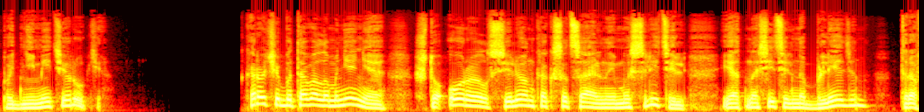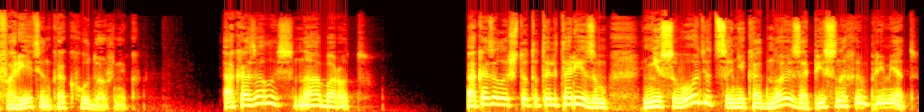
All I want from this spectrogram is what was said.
поднимите руки. Короче, бытовало мнение, что Оруэлл силен как социальный мыслитель и относительно бледен, трафаретен как художник. Оказалось наоборот. Оказалось, что тоталитаризм не сводится ни к одной из описанных им примет,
